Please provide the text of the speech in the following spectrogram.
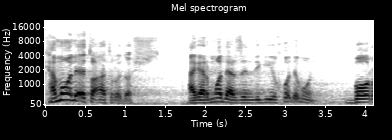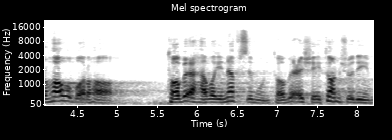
کمال اطاعت رو داشت. اگر ما در زندگی خودمون بارها و بارها تابع هوای نفسمون تابع شیطان شدیم.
